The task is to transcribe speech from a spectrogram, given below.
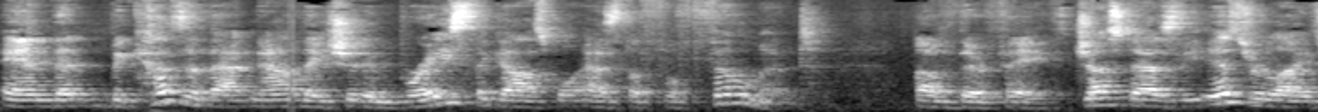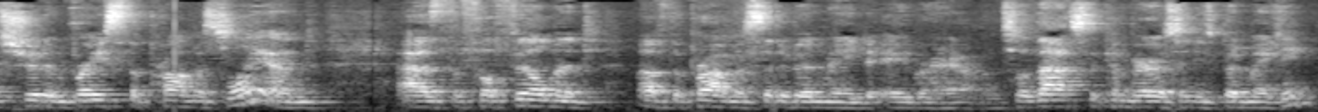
And that because of that, now they should embrace the gospel as the fulfillment of their faith, just as the Israelites should embrace the promised land as the fulfillment of the promise that had been made to Abraham. And so that's the comparison he's been making.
